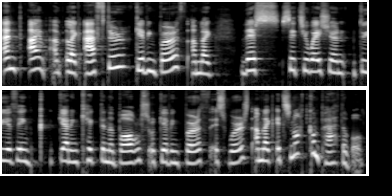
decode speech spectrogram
and I'm, I'm like after giving birth i'm like this situation do you think getting kicked in the balls or giving birth is worse i'm like it's not compatible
